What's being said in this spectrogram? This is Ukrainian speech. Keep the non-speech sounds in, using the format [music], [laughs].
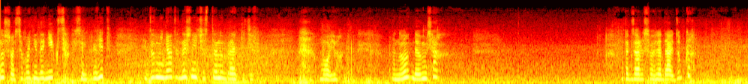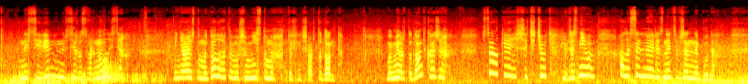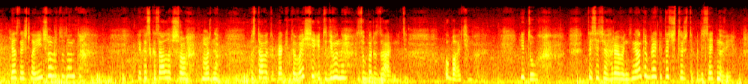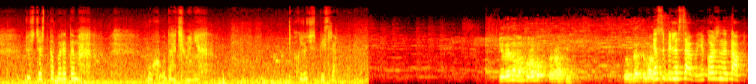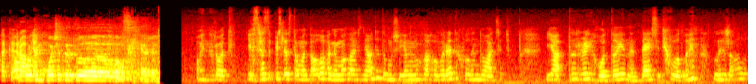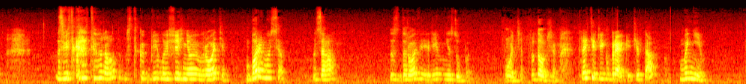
Ну що, сьогодні день Ікс. Всім привіт. Іду міняти нижню частину брекетів. Мою. А ну, дивимося. Отак зараз виглядають зубки. Не всі рівні, не всі розвернулися. Міняю стоматолога, тому що мій стома, точніше, ортодонта. Бо мій ортодонт каже, все окей, ще чуть-чуть і вже знімемо, але сильної різниці вже не буде. Я знайшла іншого ортодонта, яка сказала, що можна поставити брекети вище і тоді вони зуби розвернуться. Побачимо. Іду. Тисяча гривень зняти брекети, 450 нові. Плюс чистка перед тим. Ух, удачі мені. Ключ після. Ірина вам поробить фотографії. Ви будете мати. Я собі для себе, я кожен етап так а роблю. потім хочете, то вам скину. Ой, народ, я зразу після стоматолога не могла зняти, тому що я не могла говорити хвилин 20. Я 3 години 10 хвилин [laughs] лежала з відкритим ротом, з такою білою фігньою в роті. Боремося за здорові рівні зуби. Отже, продовжуємо. Третій рік брекетів, так? Мені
